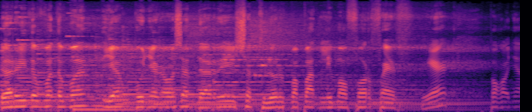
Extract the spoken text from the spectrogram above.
dari teman-teman yang punya kawasan dari sedulur papat ya. Pokoknya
